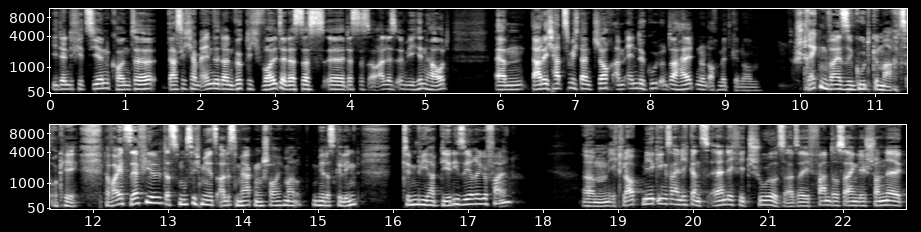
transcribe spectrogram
identifizieren konnte, dass ich am Ende dann wirklich wollte, dass das, äh, dass das auch alles irgendwie hinhaut. Ähm, dadurch hat's mich dann doch am Ende gut unterhalten und auch mitgenommen. Streckenweise gut gemacht, okay. Da war jetzt sehr viel, das muss ich mir jetzt alles merken. Schau ich mal, ob mir das gelingt. Tim, wie hat dir die Serie gefallen? Ähm, ich glaube, mir ging es eigentlich ganz ähnlich wie Jules. Also ich fand das eigentlich schon eine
